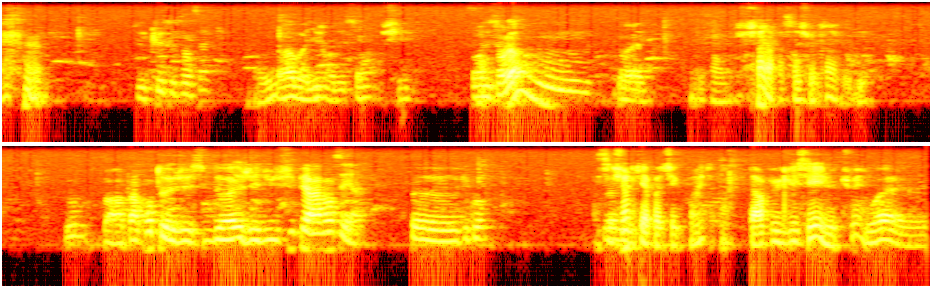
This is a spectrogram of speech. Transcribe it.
J'ai que 65. Oui. Ah, bah, dis, je redescends. Chier. Je redescends là ou? Ouais. Je suis sûr, il a passage secret avec des... Bon. Bah, par contre, euh, j'ai dois- j'ai dû super avancer. Hein. Euh, fais quoi? C'est sûr qu'il n'y a pas de checkpoint. T'aurais pu glisser et le tuer. Ouais, euh.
